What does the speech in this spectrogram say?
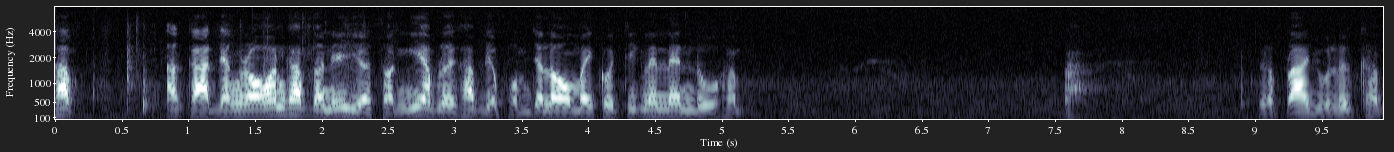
ครับ อากาศยังร้อนครับ ตอนนี้เหยื่อสดเงียบเลยครับ เดี๋ยวผมจะลองไมโครจิกเล่นๆดูครับเหยื่อปลาอยู่ลึกครับ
